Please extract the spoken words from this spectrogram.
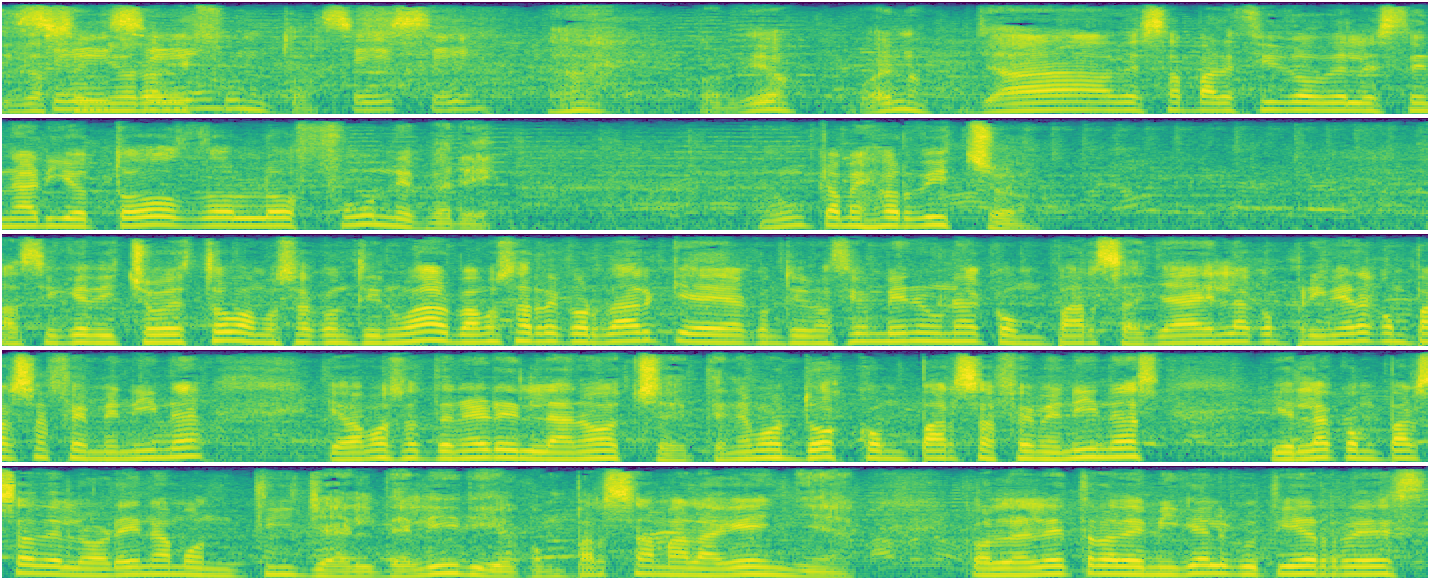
y la Sí, señora sí. difunto. Sí, sí. Ay, por Dios. Bueno, ya ha desaparecido del escenario todo lo fúnebre. Nunca mejor dicho. Así que dicho esto, vamos a continuar. Vamos a recordar que a continuación viene una comparsa. Ya es la primera comparsa femenina que vamos a tener en la noche. Tenemos dos comparsas femeninas y es la comparsa de Lorena Montilla, El Delirio, comparsa malagueña, con la letra de Miguel Gutiérrez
